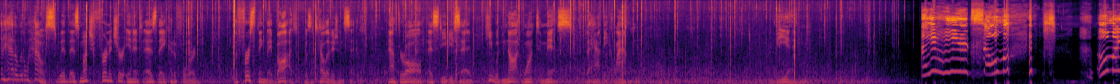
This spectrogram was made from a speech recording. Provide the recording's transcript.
and had a little house with as much furniture in it as they could afford. The first thing they bought was a television set. After all, as Stevie said, he would not want to miss the happy clown. The end. It so much. Oh my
